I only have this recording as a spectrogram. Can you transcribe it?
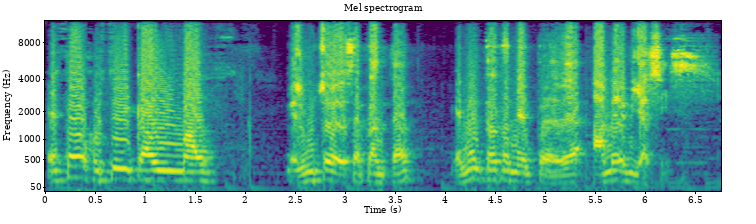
Esto justifica aún más el uso de esta planta en el tratamiento de amebiasis.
